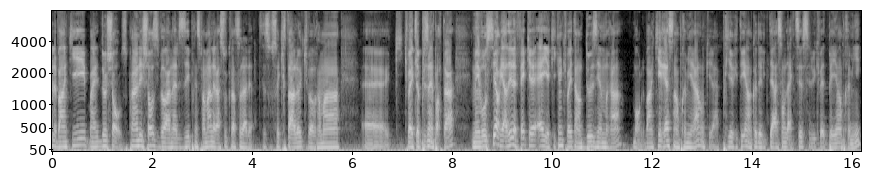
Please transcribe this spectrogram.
le banquier, ben, deux choses. Première des choses, il va analyser principalement le ratio de couverture de la dette. C'est sur ce critère-là qui va vraiment, euh, qui, qui va être le plus important. Mais il va aussi regarder le fait que, hey, il y a quelqu'un qui va être en deuxième rang. Bon, le banquier reste en premier rang, donc la priorité en cas de liquidation de l'actif, c'est lui qui va être payé en premier.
